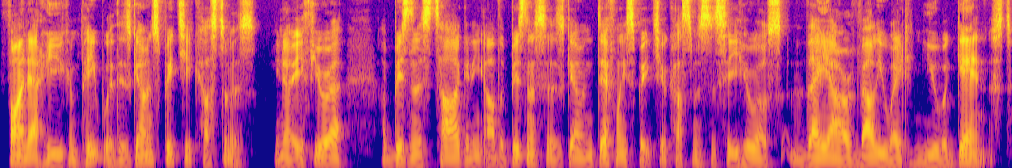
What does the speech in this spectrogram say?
find out who you compete with is go and speak to your customers. You know, if you're a a business targeting other businesses, go and definitely speak to your customers to see who else they are evaluating you against.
